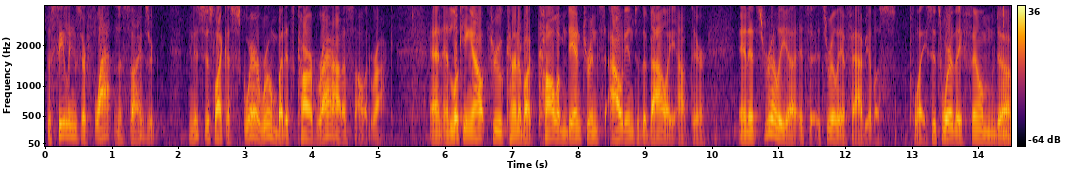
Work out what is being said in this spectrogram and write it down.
the ceilings are flat and the sides are. I mean, it's just like a square room, but it's carved right out of solid rock, and and looking out through kind of a columned entrance out into the valley out there, and it's really a it's a, it's really a fabulous place. It's where they filmed uh,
